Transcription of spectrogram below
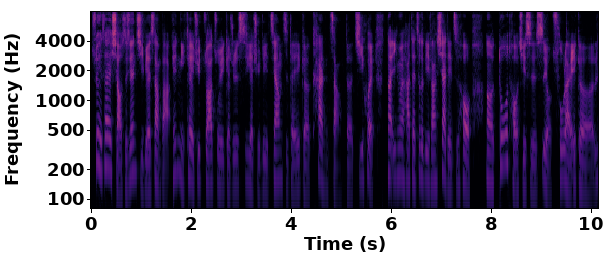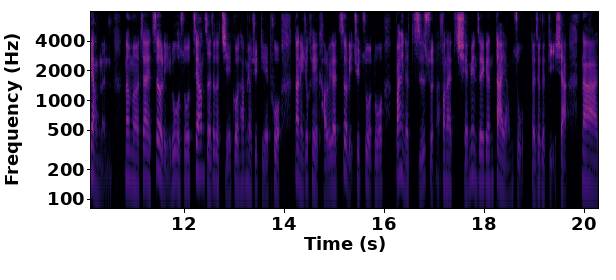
所以在小时间级别上吧，诶，你可以去抓住一个就是 CHD 这样子的一个看涨的机会，那因为它在这个地方下跌之后，呃，多头其实是有出来一个量能，那么在这里如果说这样子的这个结构它没有去跌破，那你就可以考虑在这里去做多，把你的止损啊放在前面这根大阳柱的这个底下，那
